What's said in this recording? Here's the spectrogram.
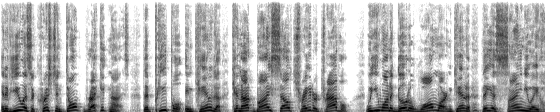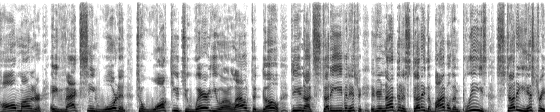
And if you as a Christian don't recognize that people in Canada cannot buy, sell, trade, or travel, when you want to go to Walmart in Canada, they assign you a hall monitor, a vaccine warden to walk you to where you are allowed to go. Do you not study even history? If you're not going to study the Bible, then please study history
